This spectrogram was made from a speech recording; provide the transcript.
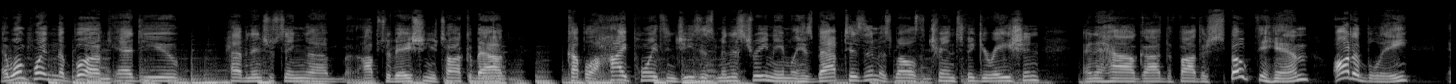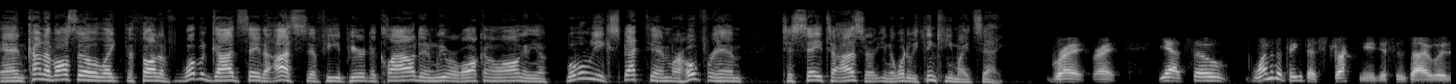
At one point in the book, Ed, you have an interesting um, observation. You talk about a couple of high points in Jesus' ministry, namely his baptism as well as the transfiguration and how God the Father spoke to him audibly and kind of also like the thought of what would God say to us if he appeared in a cloud and we were walking along and you know what would we expect him or hope for him to say to us or you know what do we think he might say right right yeah so one of the things that struck me just as I was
